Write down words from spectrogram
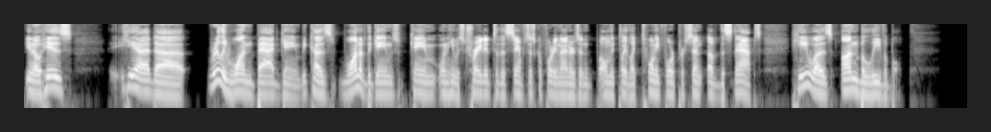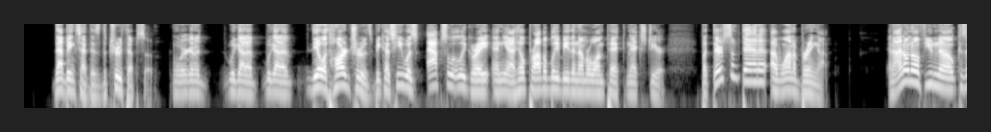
You know, his he had uh really one bad game because one of the games came when he was traded to the San Francisco 49ers and only played like 24% of the snaps. He was unbelievable. That being said, this is the truth episode. We're to we got to we got to deal with hard truths because he was absolutely great and yeah, he'll probably be the number 1 pick next year. But there's some data I want to bring up. And I don't know if you know because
